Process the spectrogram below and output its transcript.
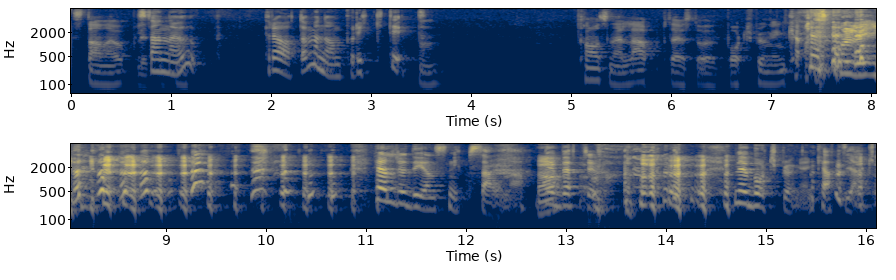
Stanna upp lite. stanna upp. Prata med någon på riktigt. Mm. Ta en sån här lapp där det står bortsprungen katt och ring. Hellre det än snippsauna. Det är Ja. bättre med bortsprungen kattjakt.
